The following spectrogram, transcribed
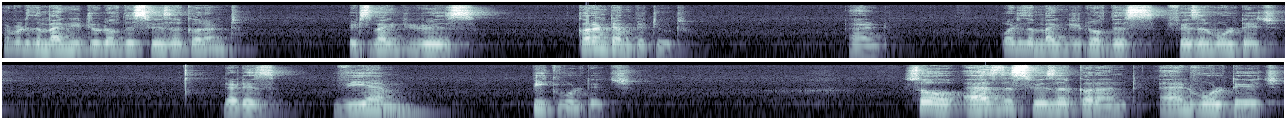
And what is the magnitude of this phasor current? Its magnitude is current amplitude. And what is the magnitude of this phasor voltage? That is Vm, peak voltage. So as this phasor current and voltage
